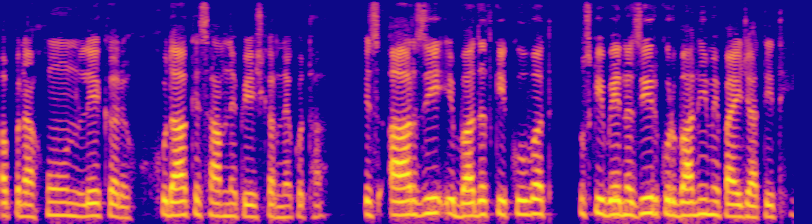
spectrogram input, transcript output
اپنا خون لے کر خدا کے سامنے پیش کرنے کو تھا، اس عارضی عبادت کی قوت اس کی بے نظیر قربانی میں پائی جاتی تھی۔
